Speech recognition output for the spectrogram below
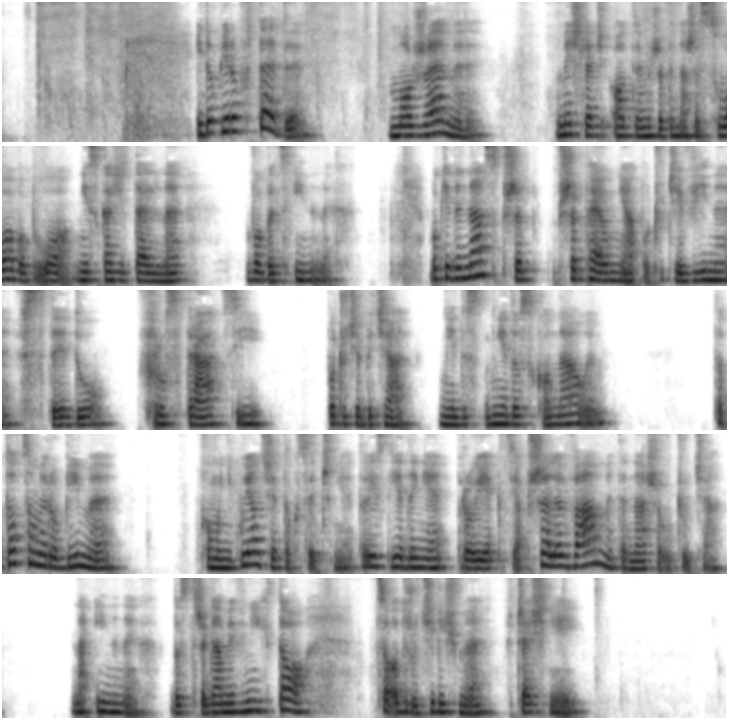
I dopiero wtedy możemy myśleć o tym, żeby nasze słowo było nieskazitelne wobec innych. Bo kiedy nas prze, przepełnia poczucie winy, wstydu, frustracji, poczucie bycia niedos, niedoskonałym, to to, co my robimy, komunikując się toksycznie, to jest jedynie projekcja. Przelewamy te nasze uczucia na innych, dostrzegamy w nich to, co odrzuciliśmy wcześniej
